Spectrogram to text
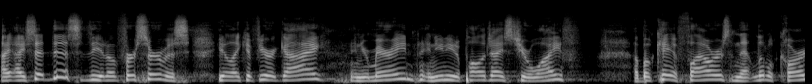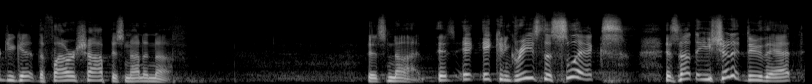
I, I, said this, you know, first service, you know, like if you're a guy and you're married and you need to apologize to your wife, a bouquet of flowers and that little card you get at the flower shop is not enough. It's not. It's, it, it can grease the slicks. It's not that you shouldn't do that,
